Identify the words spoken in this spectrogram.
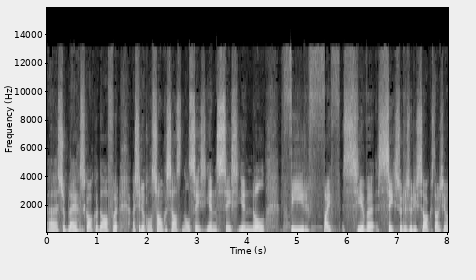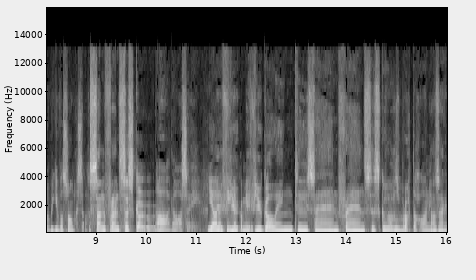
Uh, so bly geskakel daarvoor. As jy nog wil saamgesels 061 610 4576. So dis hoe die saak is daar as jy nog 'n bietjie wil saamgesels. San Francisco. Ah, daar sê. Ja, if you if you going to San Francisco. Dis pragtig aan. Daar's hy.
